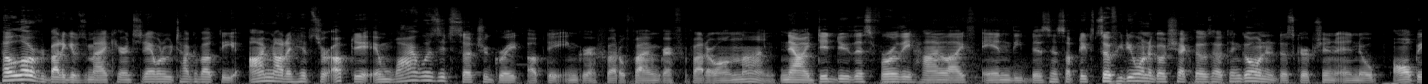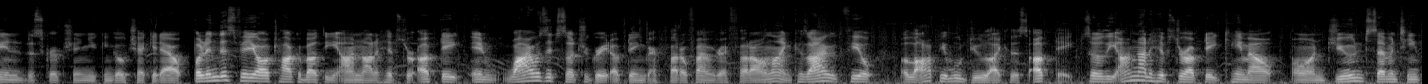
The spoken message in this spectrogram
Hello everybody, Gibbs Mac here, and today I want to be talking about the I'm Not a Hipster update, and why was it such a great update in Grand Theft Auto 5 and Grand Theft Auto Online. Now, I did do this for the High Life and the Business updates, so if you do want to go check those out, then go in the description, and it'll all be in the description, you can go check it out. But in this video, I'll talk about the I'm Not a Hipster update, and why was it such a great update in Grand Theft Auto 5 and Grand Theft Auto Online, because I feel a lot of people do like this update. So the I'm Not a Hipster update came out on June 17th,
